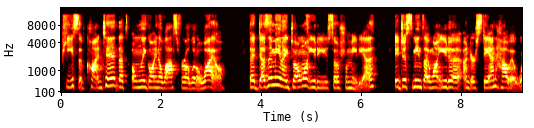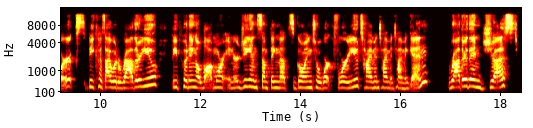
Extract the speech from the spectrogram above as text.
piece of content that's only going to last for a little while. That doesn't mean I don't want you to use social media. It just means I want you to understand how it works because I would rather you be putting a lot more energy in something that's going to work for you time and time and time again rather than just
